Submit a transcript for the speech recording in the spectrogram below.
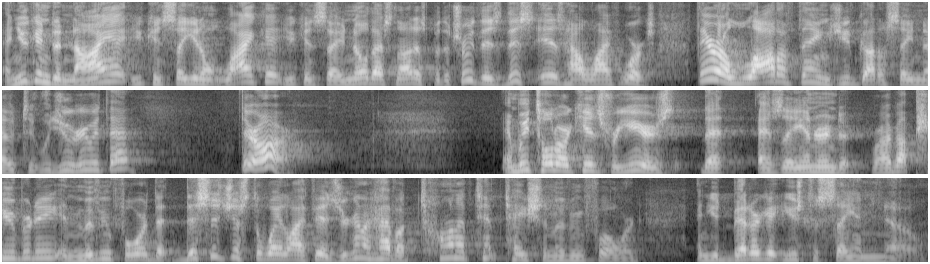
And you can deny it. You can say you don't like it. You can say, no, that's not us. But the truth is, this is how life works. There are a lot of things you've got to say no to. Would you agree with that? There are. And we told our kids for years that as they enter into right about puberty and moving forward, that this is just the way life is. You're going to have a ton of temptation moving forward, and you'd better get used to saying no.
